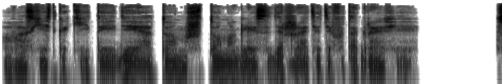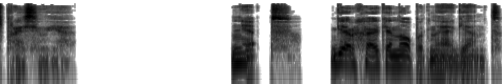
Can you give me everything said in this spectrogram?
«У вас есть какие-то идеи о том, что могли содержать эти фотографии?» — спросил я. «Нет, Герхакен — опытный агент.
